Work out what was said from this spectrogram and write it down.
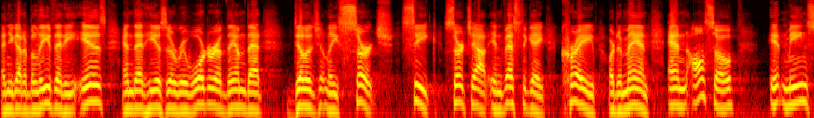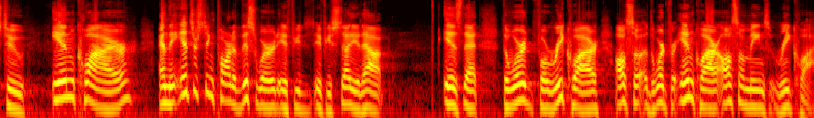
and you got to believe that He is, and that He is a rewarder of them that diligently search, seek, search out, investigate, crave, or demand. And also, it means to inquire. And the interesting part of this word, if you, if you study it out, is that the word for require also, the word for inquire also means require.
